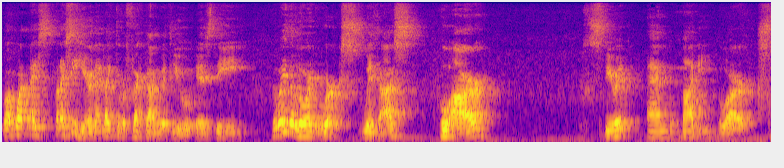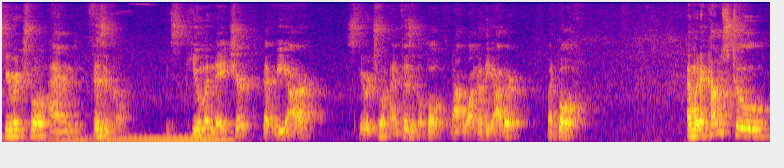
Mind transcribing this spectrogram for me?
What, what, I, what I see here, and I'd like to reflect on with you, is the, the way the Lord works with us who are spirit and body, who are spiritual and physical. It's human nature that we are spiritual and physical, both, not one or the other, but both. And when it comes to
